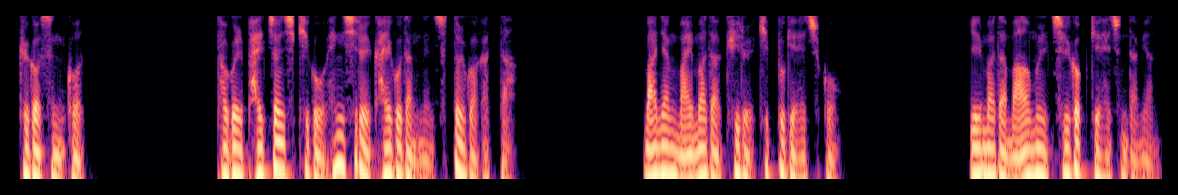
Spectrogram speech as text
그것은 곧 덕을 발전시키고 행실을 갈고 닦는 숫돌과 같다. 만약 말마다 귀를 기쁘게 해주고 일마다 마음을 즐겁게 해준다면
